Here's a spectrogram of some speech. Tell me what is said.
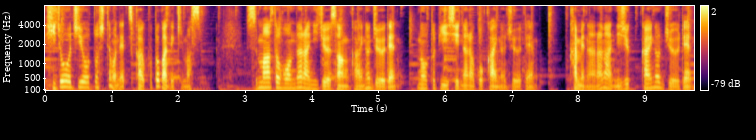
非常時用としてもね、使うことができます。スマートフォンなら23回の充電、ノート PC なら5回の充電、カメラなら20回の充電、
